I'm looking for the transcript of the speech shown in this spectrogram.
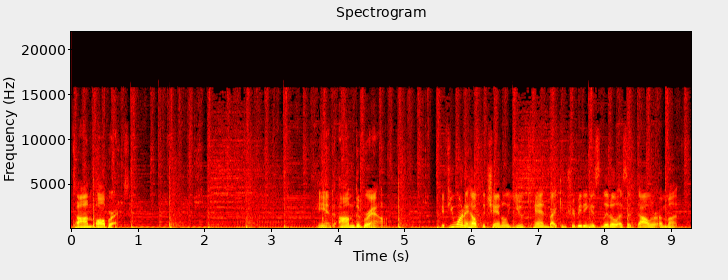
Tom Albrecht, and Amda Brown. If you want to help the channel, you can by contributing as little as a dollar a month.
